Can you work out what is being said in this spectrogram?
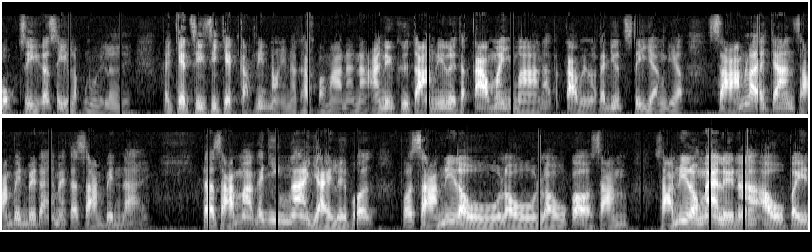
6 4 ก็ 4 หลักหน่วยเลย แต่ 7 4 4 7 กลับนิดหน่อยนะครับ ประมาณนั้นนะ อันนี้คือตามนี้เลย ถ้า 9 ไม่มานะ ถ้า 9 ไม่มาก็ยึด 4 อย่างเดียว 3ละอาจารย์ 3 เป็นไปได้ไหมก็ 3 เป็นได้ ถ้า 3 มาก็ยิ่งง่ายใหญ่เลย เพราะ เพราะ 3 นี่เรา เรา เราก็ 3 3 นี่เราง่ายเลยนะ เอาเป็น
